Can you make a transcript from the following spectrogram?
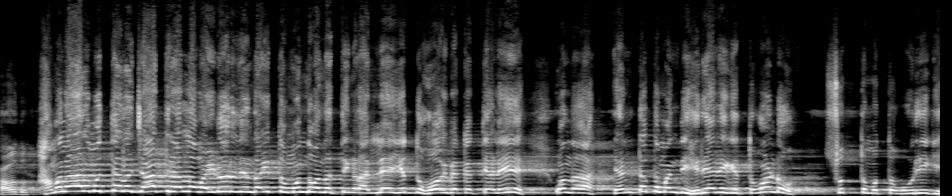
ಹೌದು. ಹಮಲಾರ ಮುತ್ತನ ಜಾತ್ರೆ ಎಲ್ಲ ವೈಡೂರದಿಂದ ಇತ್ತು ಮುಂದೆ ಒಂದು ತಿಂಗಳು ಅಲ್ಲೇ ಇದ್ದು ಹೋಗ್ಬೇಕಂತೇಳಿ ಒಂದು ಎಂಟತ್ತು ಮಂದಿ ಹಿರಿಯರಿಗೆ ತಗೊಂಡು ಸುತ್ತಮುತ್ತ ಊರಿಗೆ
